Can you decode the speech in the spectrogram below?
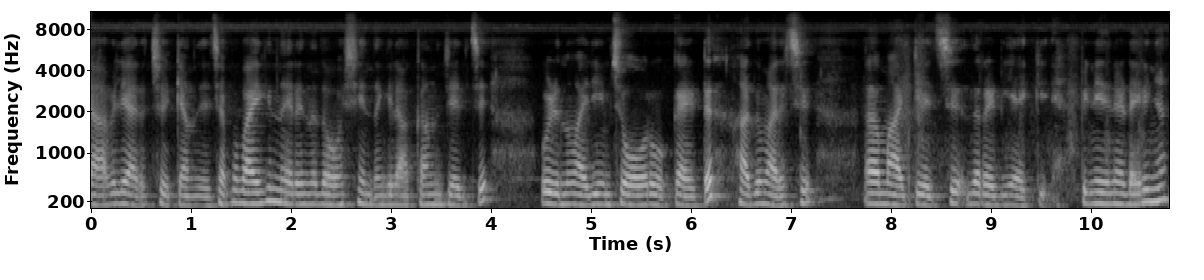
രാവിലെ അരച്ച് വയ്ക്കാമെന്ന് വിചാരിച്ചു. അപ്പോൾ വൈകുന്നേരം ഇന്ന് ദോശ എന്തെങ്കിലും ആക്കാമെന്ന് വിചാരിച്ച് ഉഴുന്നും അരിയും ചോറും ഒക്കെ ആയിട്ട് അതും അരച്ച് മാറ്റി വെച്ച് ഇത് റെഡിയാക്കി. പിന്നെ ഇതിനിടയിൽ ഞാൻ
